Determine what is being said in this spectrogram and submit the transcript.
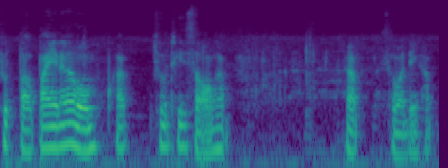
ชุดต่อไปนะครับผมครับ ชุดที่สองครับ ครับ สวัสดีครับ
